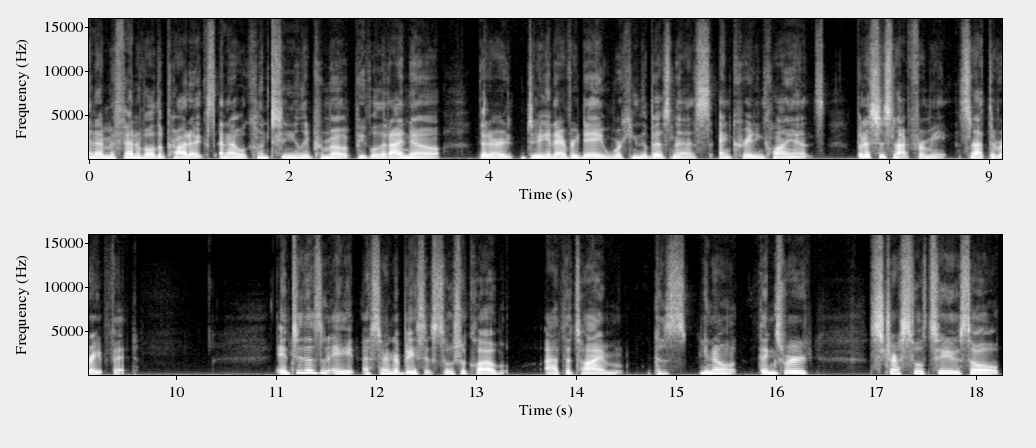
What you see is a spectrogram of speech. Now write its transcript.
and I'm a fan of all the products and I will continually promote people that I know that are doing it every day, working the business and creating clients, but it's just not for me. It's not the right fit. In 2008, I started a basic social club at the time because, you know, things were stressful too. So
